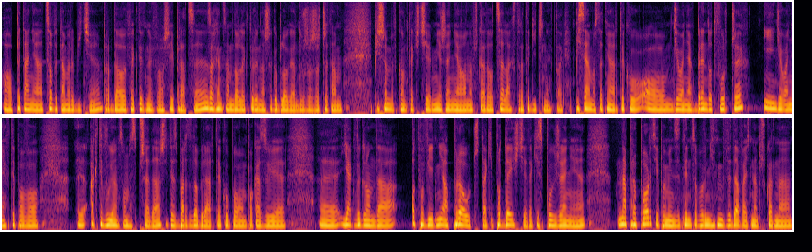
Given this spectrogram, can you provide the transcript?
o pytania, co wy tam robicie, prawda, o efektywność waszej pracy. Zachęcam do lektury naszego bloga, dużo rzeczy tam piszemy w kontekście mierzenia, o na przykład o celach strategicznych, tak. Pisałem ostatnio artykuł o działaniach brandotwórczych, i działaniach typowo e, aktywującą sprzedaż. I to jest bardzo dobry artykuł, bo on pokazuje, e, jak wygląda odpowiedni approach, takie podejście, takie spojrzenie na proporcje pomiędzy tym, co powinniśmy wydawać na przykład na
